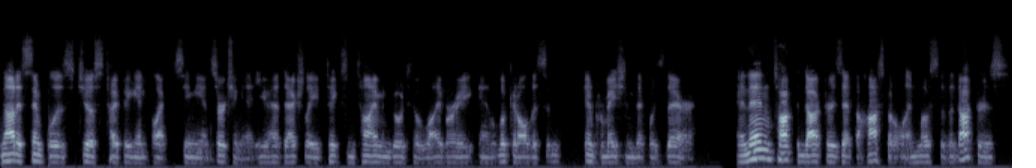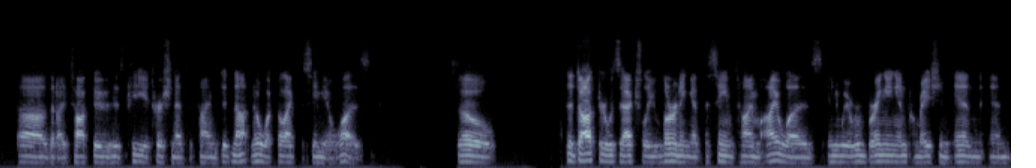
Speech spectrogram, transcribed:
not as simple as just typing in galactosemia and searching it. You had to actually take some time and go to the library and look at all this information that was there. And then talk to doctors at the hospital. And most of the doctors uh, that I talked to, his pediatrician at the time, did not know what galactosemia was. So the doctor was actually learning at the same time I was, and we were bringing information in and,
